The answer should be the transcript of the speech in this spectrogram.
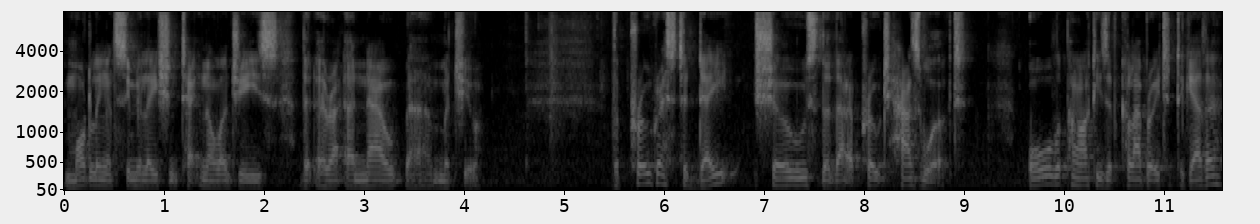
modeling and simulation technologies that are, are now uh, mature. The progress to date shows that that approach has worked. All the parties have collaborated together,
